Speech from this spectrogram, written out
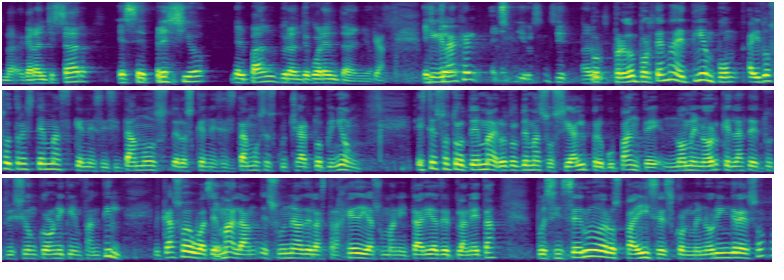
garantizar ese precio del pan durante 40 años. Miguel Ángel, perdón, por tema de tiempo, hay dos o tres temas que necesitamos, de los que necesitamos escuchar tu opinión. Este es otro tema, el otro tema social preocupante, no menor, que es la desnutrición crónica infantil. El caso de Guatemala es una de las tragedias humanitarias del planeta, pues sin ser uno de los países con menor ingreso,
